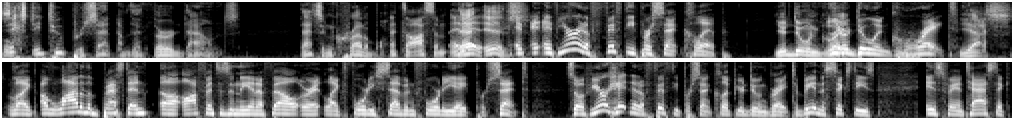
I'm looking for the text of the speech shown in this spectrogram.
62% of the third downs. That's incredible. That's awesome. It That is. is. If, if you're at a 50% clip, You're doing great. you're doing great. yes. Like a lot of the best en- uh, offenses in the NFL are at like 47, 48%. So if you're hitting at a 50% clip, you're doing great. To be in the 60s is fantastic.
